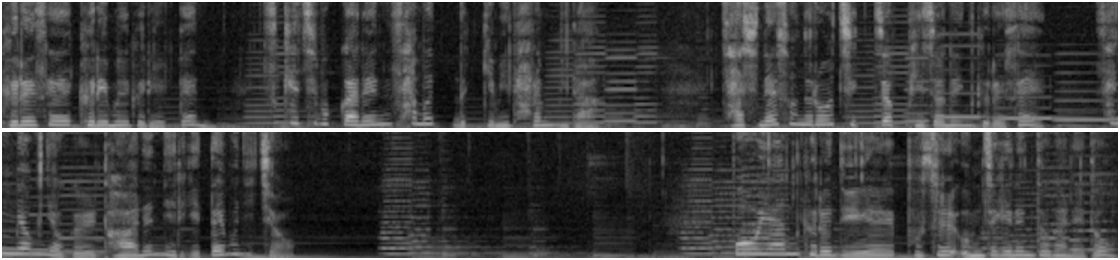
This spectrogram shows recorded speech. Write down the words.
그릇에 그림을 그릴 땐 스케치북과는 사뭇 느낌이 다릅니다. 자신의 손으로 직접 빚어낸 그릇에 생명력을 더하는 일이기 때문이죠. 뽀얀 그릇 위에 붓을 움직이는 동안에도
